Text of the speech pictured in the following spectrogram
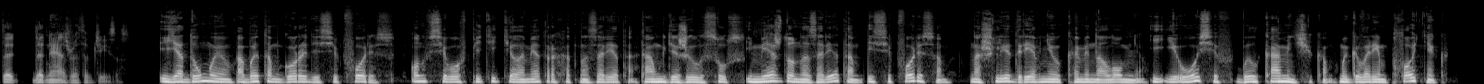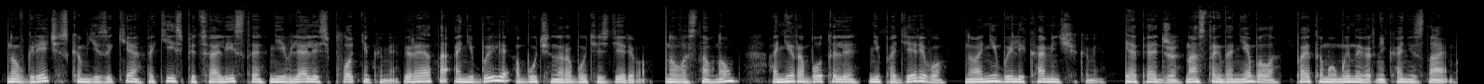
the the Nazareth of Jesus. И я думаю об этом городе Сипфорис. Он всего в пяти километрах от Назарета, там, где жил Иисус. И между Назаретом и Сипфорисом нашли древнюю каменоломню. И Иосиф был каменщиком. Мы говорим «плотник», но в греческом языке такие специалисты не являлись плотниками. Вероятно, они были обучены работе с деревом, но в основном они работали не по дереву, но они были каменщиками. И опять же, нас тогда не было, поэтому мы наверняка не знаем.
